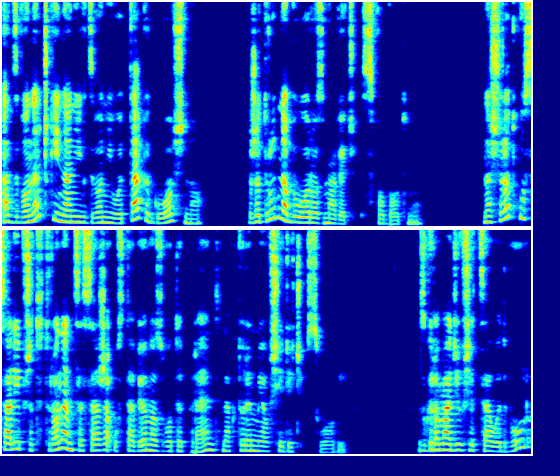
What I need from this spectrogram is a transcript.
a dzwoneczki na nich dzwoniły tak głośno, że trudno było rozmawiać swobodnie. Na środku sali przed tronem cesarza ustawiono złoty pręt, na którym miał siedzieć słowik. Zgromadził się cały dwór,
